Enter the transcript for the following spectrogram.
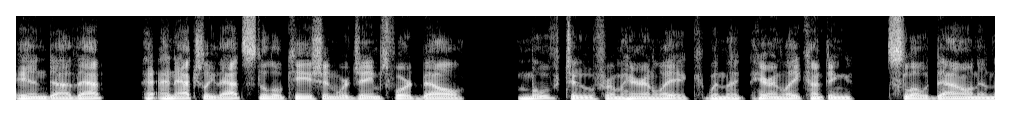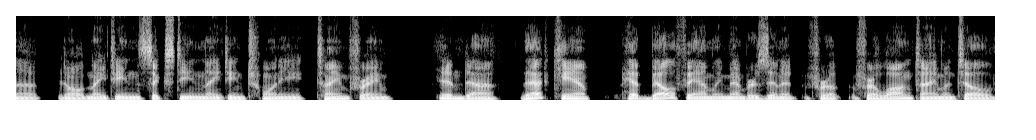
And uh, that, and actually, that's the location where James Ford Bell moved to from Heron Lake when the Heron Lake hunting slowed down in the you know 1916 1920 time frame and uh, that camp had bell family members in it for for a long time until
